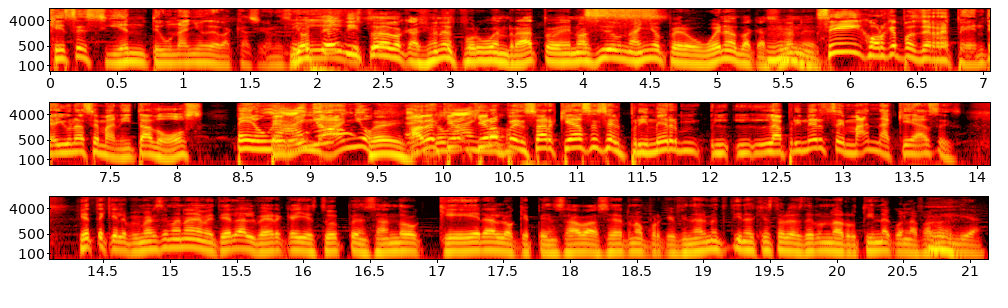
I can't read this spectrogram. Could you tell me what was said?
qué se siente un año de vacaciones? Sí. Yo te he visto de vacaciones por buen rato, ¿eh? No ha sido un año, pero buenas vacaciones. Sí, Jorge, pues de repente hay una semanita, dos. Pero un pero año. un año. Güey. A ver, año. quiero pensar, ¿qué haces el primer, la primera semana? ¿Qué haces? Fíjate que la primera semana me metí a la alberca y estuve pensando qué era lo que pensaba hacer, ¿no? Porque finalmente tienes que establecer una rutina con la familia.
